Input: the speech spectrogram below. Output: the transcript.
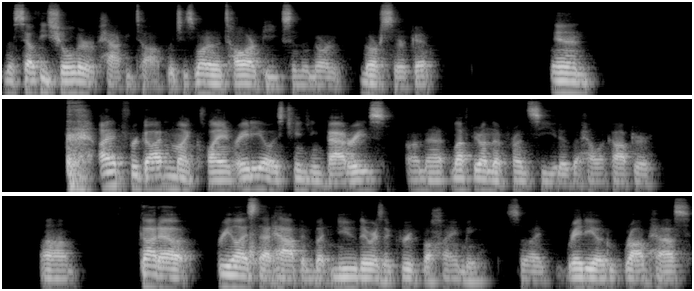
the southeast shoulder of Happy Top, which is one of the taller peaks in the North North Circuit. And I had forgotten my client radio. I was changing batteries on that, left it on the front seat of the helicopter. Um, got out, realized that happened, but knew there was a group behind me. So I radioed Rob Hess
